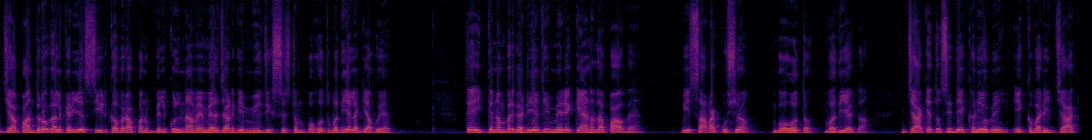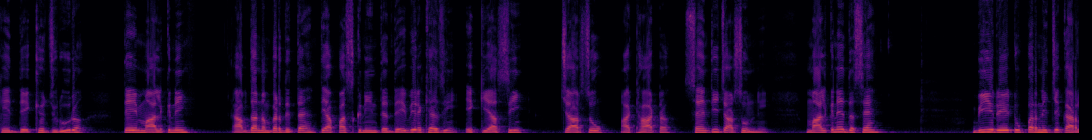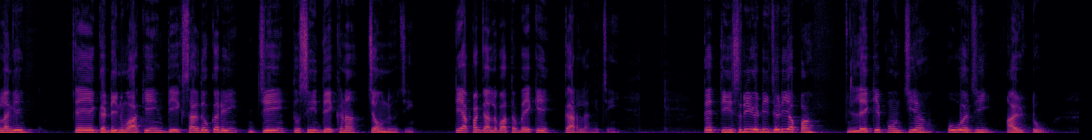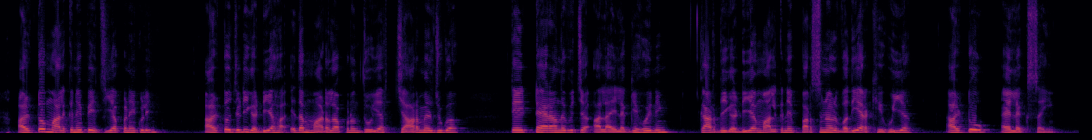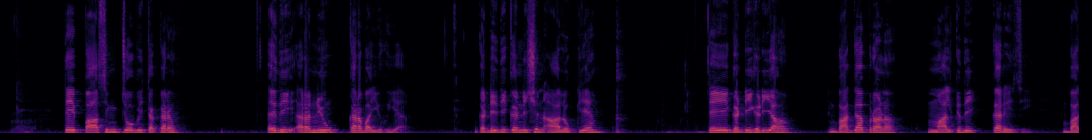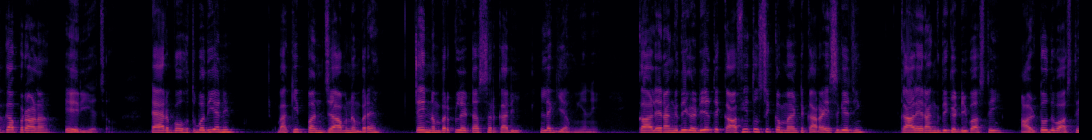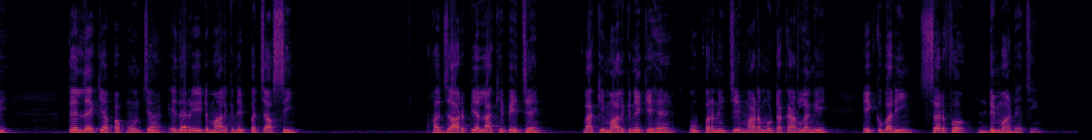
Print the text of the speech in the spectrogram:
ਜੇ ਆਪਾਂ ਅੰਦਰੋਂ ਗੱਲ ਕਰੀਏ ਸੀਟ ਕਵਰ ਆਪਾਂ ਨੂੰ ਬਿਲਕੁਲ ਨਵੇਂ ਮਿਲ ਜਾਣਗੇ 뮤직 ਸਿਸਟਮ ਬਹੁਤ ਵਧੀਆ ਲੱਗਿਆ ਹੋਇਆ ਹੈ। ਤੇ ਇੱਕ ਨੰਬਰ ਗੱਡੀ ਹੈ ਜੀ, ਮੇਰੇ ਕਹਿਣ ਦਾ ਭਾਵ ਹੈ ਵੀ ਸਾਰਾ ਕੁਝ ਬਹੁਤ ਵਧੀਆ ਹੈਗਾ। ਜਾ ਕੇ ਤੁਸੀਂ ਦੇਖਣੀ ਹੋਵੇ, ਇੱਕ ਵਾਰੀ ਜਾ ਕੇ ਦੇਖਿਓ ਜ਼ਰੂਰ। ਤੇ ਮਾਲਕ ਨੇ ਆਪਦਾ ਨੰਬਰ ਦਿੱਤਾ ਹੈ ਤੇ ਆਪਾਂ ਸਕਰੀਨ ਤੇ ਦੇ ਵੀ ਰੱਖਿਆ ਜੀ 81 468 37419 ਮਾਲਕ ਨੇ ਦੱਸਿਆ ਵੀ ਰੇਟ ਉੱਪਰ ਨੀਚੇ ਕਰ ਲਾਂਗੇ। ਤੇ ਗੱਡੀ ਨੂੰ ਆ ਕੇ ਦੇਖ ਸਕਦੇ ਹੋ ਘਰੇ, ਜੇ ਤੁਸੀਂ ਦੇਖਣਾ ਚਾਹੁੰਦੇ ਹੋ ਜੀ। ਤੇ ਆਪਾਂ ਗੱਲਬਾਤ ਬਹਿ ਕੇ ਕਰ ਲਾਂਗੇ ਜੀ। ਤੇ ਤੀਸਰੀ ਗੱਡੀ ਜਿਹੜੀ ਆਪਾਂ ਲੈ ਕੇ ਪਹੁੰਚੀ ਆ ਉਹ ਹੈ ਜੀ ਆਲਟੋ ਆਲਟੋ ਮਾਲਕ ਨੇ ਭੇਜੀ ਆਪਣੇ ਕੋਲ। ਆਲਟੋ ਜਿਹੜੀ ਗੱਡੀ ਆ, ਇਹਦਾ ਮਾਡਲ ਆਪਾਂ ਨੂੰ 2004 ਮਿਲ ਜੂਗਾ। ਤੇ ਟਾਇਰਾਂ ਦੇ ਵਿੱਚ ਅਲਾਈ ਲੱਗੇ ਹੋਏ ਨੇ। ਘਰ ਦੀ ਗੱਡੀ ਆ, ਮਾਲਕ ਨੇ ਪਰਸਨਲ ਵਧੀਆ ਰੱਖੀ ਹੋਈ ਆ। ਆਲਟੋ ਐਲਐਕਸਆਈ ਤੇ ਪਾਸਿੰਗ 24 ਤੱਕਰ ਇਹਦੀ ਰੀਨਿਊ ਕਰਵਾਈ ਹੋਈ ਆ। ਗੱਡੀ ਦੀ ਕੰਡੀਸ਼ਨ ਆ ਲੋਕੀ ਆ। ਤੇ ਗੱਡੀ ਖੜੀ ਆ ਬਾਗਾ ਪੁਰਾਣਾ ਮਾਲਕ ਦੇ ਘਰੇ ਸੀ। ਬਾਗਾ ਪੁਰਾਣਾ ਏਰੀਆ 'ਚ। ਟਾਇਰ ਬਹੁਤ ਵਧੀਆ ਨੇ। ਬਾਕੀ ਪੰਜਾਬ ਨੰਬਰ ਹੈ ਤੇ ਨੰਬਰ ਪਲੇਟਾਂ ਸਰਕਾਰੀ ਲੱਗੀਆਂ ਹੋਈਆਂ ਨੇ। ਕਾਲੇ ਰੰਗ ਦੀ ਗੱਡੀ ਹੈ ਤੇ ਕਾਫੀ ਤੁਸੀਂ ਕਮੈਂਟ ਕਰ ਰਹੇ ਸੀਗੇ ਜੀ। ਕਾਲੇ ਰੰਗ ਦੀ ਗੱਡੀ ਵਾਸਤੇ ਆਲਟੋ ਦੇ ਵਾਸਤੇ। ਤੇ ਲੈ ਕੇ ਆਪਾਂ ਪਹੁੰਚਿਆ ਇਹਦਾ ਰੇਟ ਮਾਲਕ ਨੇ 85 ਹਜ਼ਾਰ ਰੁਪਇਆ ਲਾ ਕੇ ਭੇਜੇ ਬਾਕੀ ਮਾਲਕ ਨੇ ਕਿਹਾ, ਉੱਪਰ ਨੀਚੇ ਮਾੜਾ ਮੋਟਾ ਕਰ ਲਾਂਗੇ। ਇੱਕ ਵਾਰੀ ਸਿਰਫ ਡਿਮਾਂਡ ਹੈ ਜੀ।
